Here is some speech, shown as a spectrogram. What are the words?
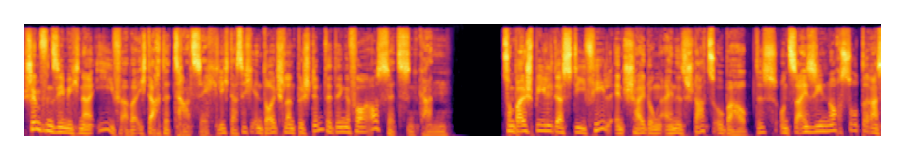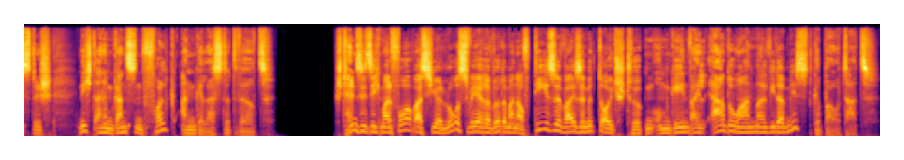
Schimpfen Sie mich naiv, aber ich dachte tatsächlich, dass ich in Deutschland bestimmte Dinge voraussetzen kann. Zum Beispiel, dass die Fehlentscheidung eines Staatsoberhauptes, und sei sie noch so drastisch, nicht einem ganzen Volk angelastet wird. Stellen Sie sich mal vor, was hier los wäre, würde man auf diese Weise mit Deutschtürken umgehen, weil Erdogan mal wieder Mist gebaut hat.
